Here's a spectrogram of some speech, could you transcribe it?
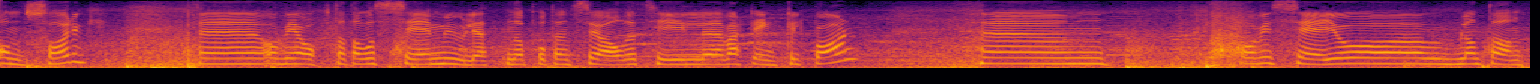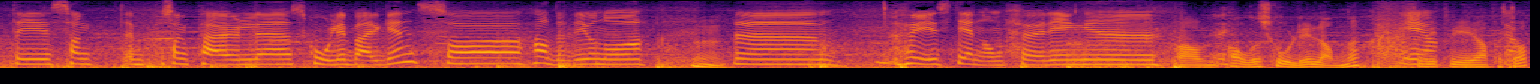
omsorg. eh, Og vi er opptatt av å se mulighetene og potensialet til hvert enkelt barn. Eh, Og vi ser jo bl.a. på St. Paul skole i Bergen, så hadde de jo nå eh, høyest gjennomføring. eh, Av alle skoler i landet, så Ja. vidt vi har forstått.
